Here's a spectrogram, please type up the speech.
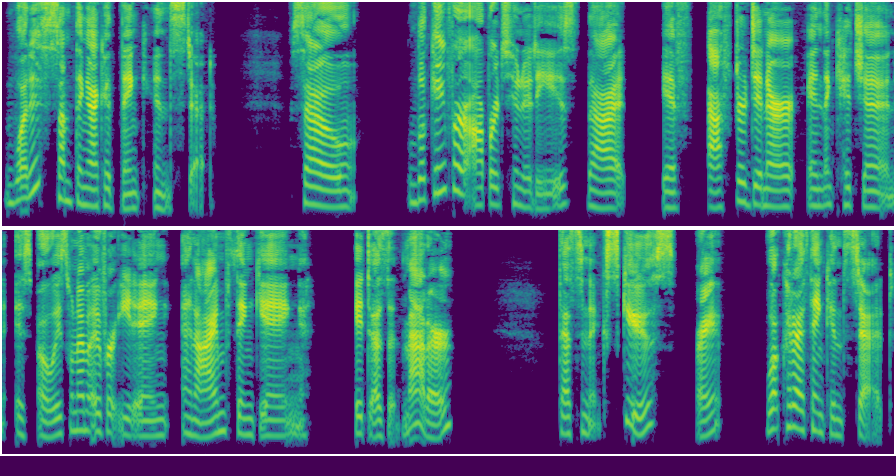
what is something I could think instead? So looking for opportunities that if after dinner in the kitchen is always when I'm overeating and I'm thinking it doesn't matter, that's an excuse, right? What could I think instead?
